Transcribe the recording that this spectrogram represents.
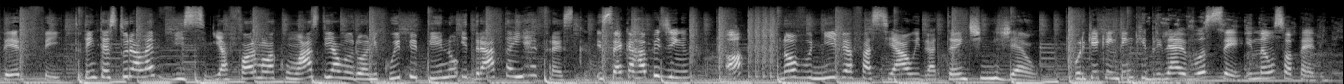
perfeito. Tem textura levíssima e a fórmula com ácido hialurônico e pepino hidrata e refresca. E seca rapidinho. Ó, Novo Nivea Facial Hidratante em Gel. porque quem tem que brilhar é você e não sua pele.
